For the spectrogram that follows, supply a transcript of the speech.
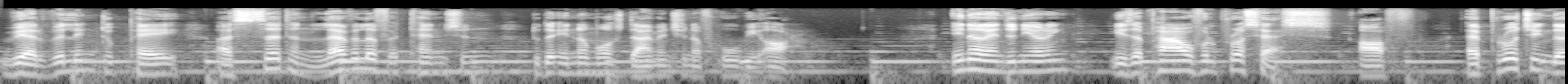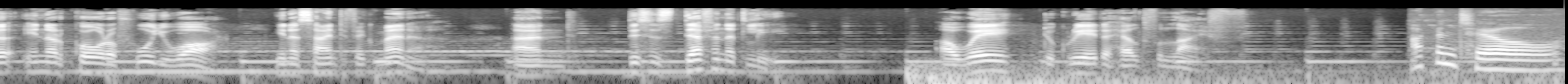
we are willing to pay a certain level of attention to the innermost dimension of who we are. Inner engineering is a powerful process of approaching the inner core of who you are in a scientific manner and this is definitely a way to create a healthful life. Up until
